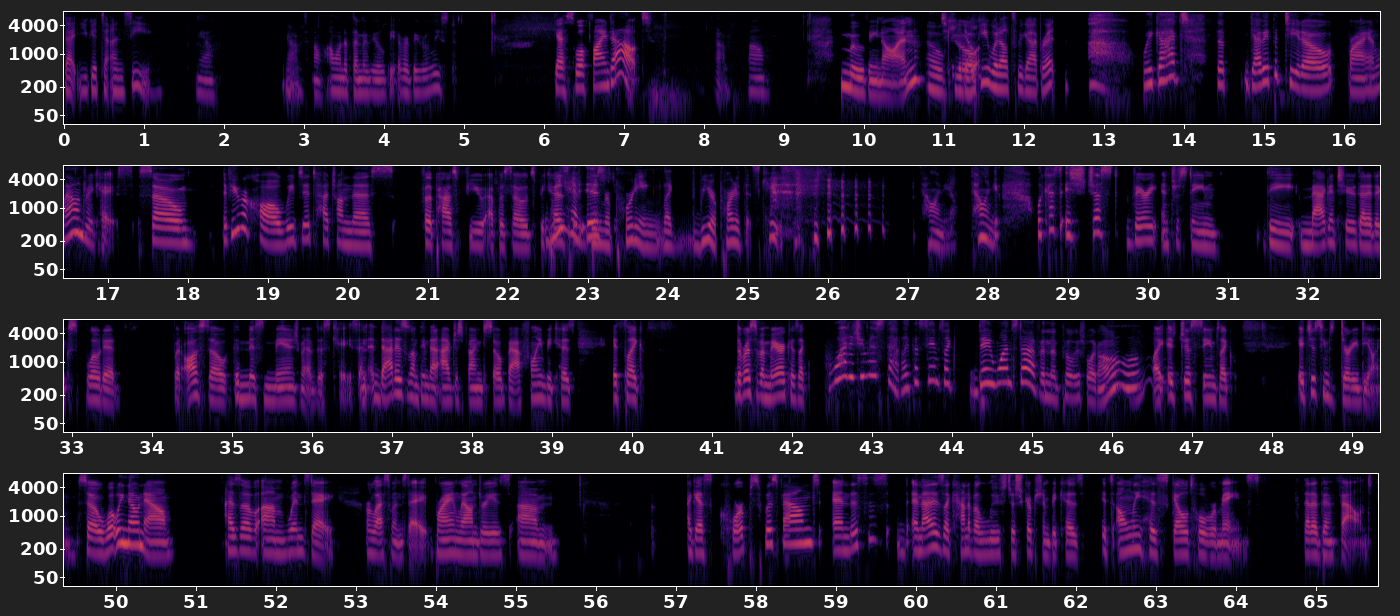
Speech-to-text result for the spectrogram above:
that you get to unsee. Yeah yeah. So I wonder if that movie will be ever be released. Guess we'll find out. Yeah. Well, moving on. Okay, to, What else we got, Britt? We got the Gabby Petito Brian Laundrie case. So if you recall, we did touch on this for the past few episodes because we have been is, reporting like we are part of this case. telling you, telling you, because it's just very interesting the magnitude that it exploded, but also the mismanagement of this case. And, and that is something that I've just found so baffling because it's like the rest of America is like, why did you miss that? Like, that seems like day one stuff. And the police were like, oh, mm-hmm. like it just seems like it just seems dirty dealing. So, what we know now, as of um, Wednesday or last Wednesday, Brian Laundrie's um, I guess corpse was found and this is and that is like kind of a loose description because it's only his skeletal remains that have been found.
